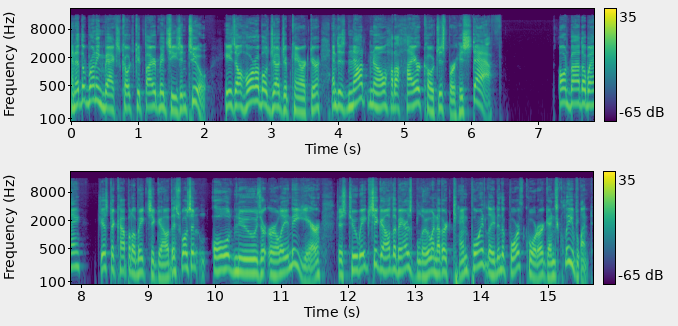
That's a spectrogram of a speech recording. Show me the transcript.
and had the running backs coach get fired midseason too. He's a horrible judge of character and does not know how to hire coaches for his staff. Oh, and by the way, just a couple of weeks ago, this wasn't old news or early in the year. Just two weeks ago, the Bears blew another 10 point lead in the fourth quarter against Cleveland.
